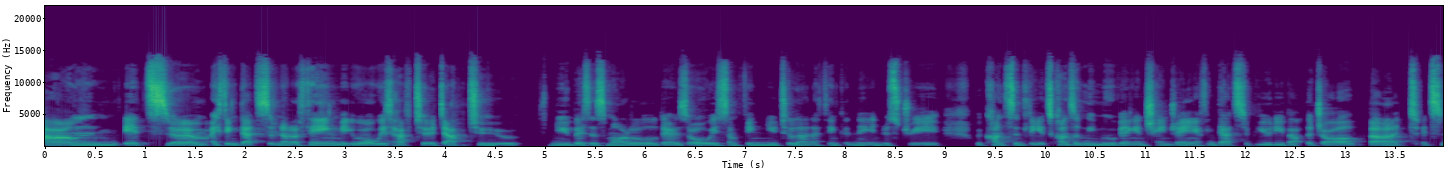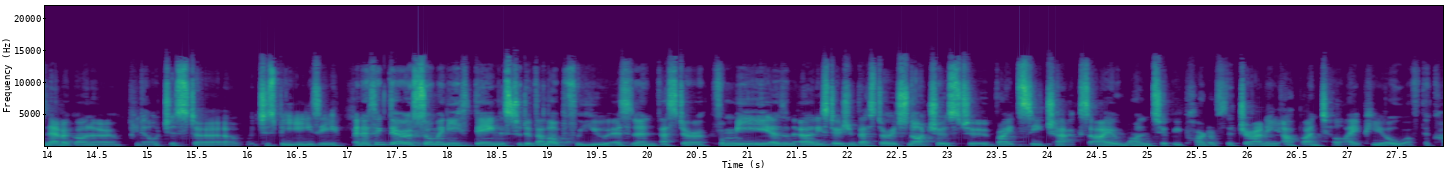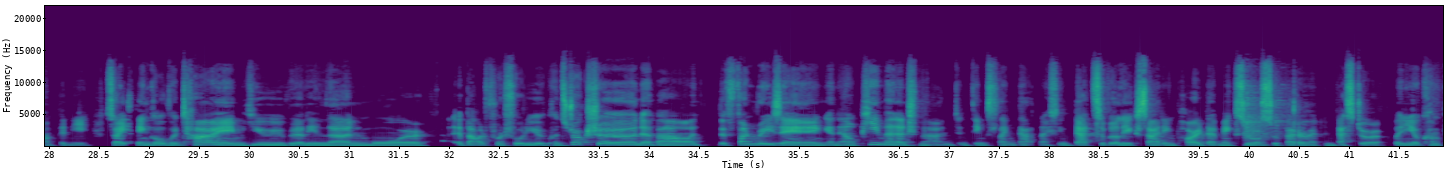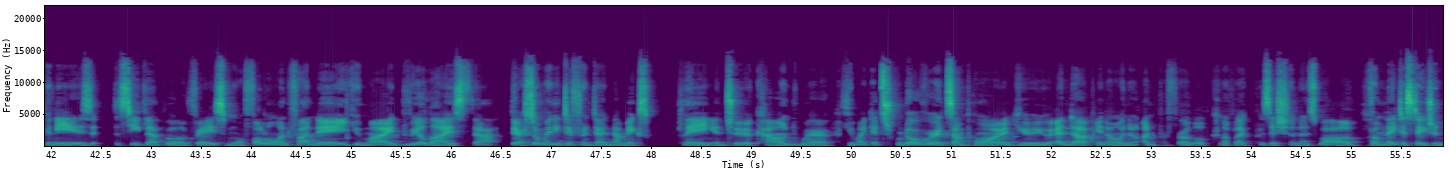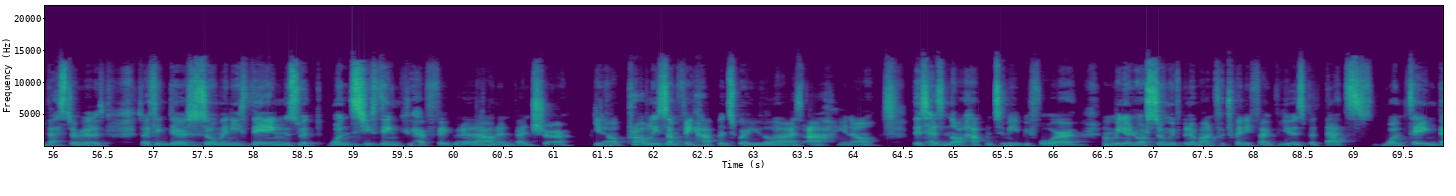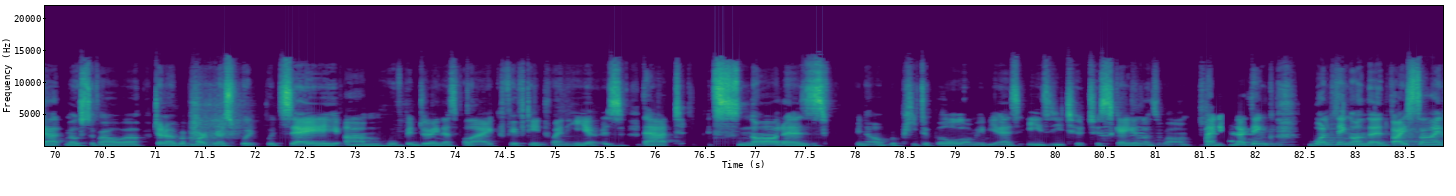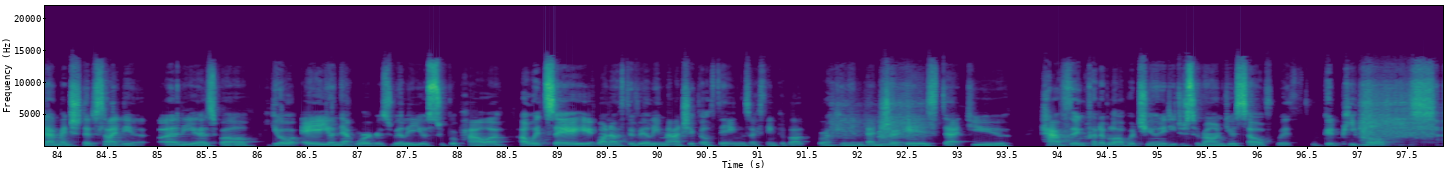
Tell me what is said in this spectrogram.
Um, it's, um, I think that's another thing. You always have to adapt to new business model. There's always something new to learn, I think, in the industry. We're constantly, it's constantly moving and changing. I think that's the beauty about the job, but it's never gonna, you know, just uh, just be easy. And I think there are so many things to develop for you as an investor. For me, as an early stage investor, it's not just to write C checks. I want to be part of the journey up until IPO of the company. So I think over time, you really learn more about portfolio construction, about the fundraising and LP management and things like that. And I think that's a really exciting part that makes you also better an investor. When your company is at the seed level, of raise more follow-on funding, you might realize that there are so many different dynamics playing into account where you might get screwed over at some point you, you end up you know in an unpreferable kind of like position as well from later stage investors so i think there's so many things that once you think you have figured it out in venture you know, probably something happens where you realize, ah, you know, this has not happened to me before. I mean, in Northzone, we've been around for 25 years, but that's one thing that most of our general partners would, would say, um, who've been doing this for like 15, 20 years, that it's not as you know repeatable or maybe as easy to to scale as well. And, and i think one thing on the advice side i mentioned it slightly earlier as well your a your network is really your superpower. I would say one of the really magical things i think about working in venture is that you have the incredible opportunity to surround yourself with good people,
